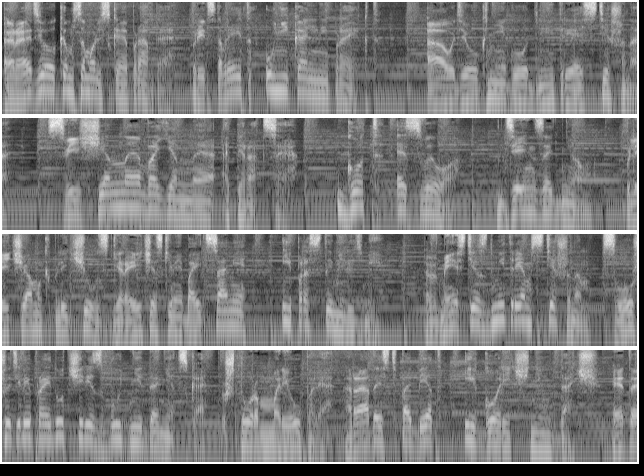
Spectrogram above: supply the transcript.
Радио «Комсомольская правда» представляет уникальный проект. Аудиокнигу Дмитрия Стешина «Священная военная операция. Год СВО. День за днем. Плечом к плечу с героическими бойцами и простыми людьми». Вместе с Дмитрием Стешиным слушатели пройдут через будни Донецка, штурм Мариуполя, радость побед и горечь неудач. Это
